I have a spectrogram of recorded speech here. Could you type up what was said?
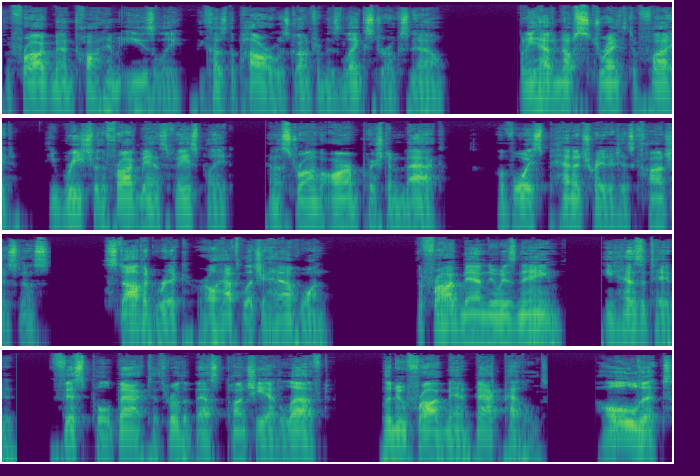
The frogmen caught him easily because the power was gone from his leg strokes now. But he had enough strength to fight. He reached for the frogman's faceplate, and a strong arm pushed him back. A voice penetrated his consciousness. Stop it, Rick, or I'll have to let you have one. The frogman knew his name. He hesitated, fist pulled back to throw the best punch he had left. The new frogman backpedaled. Hold it,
